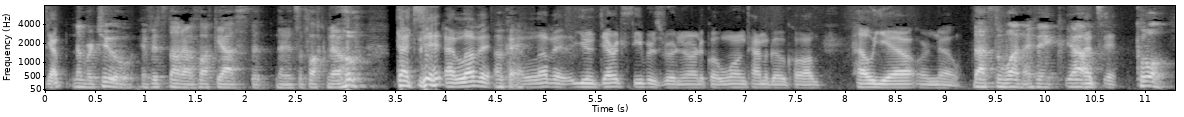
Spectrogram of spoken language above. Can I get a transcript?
Yep. Number two, if it's not a fuck yes, then it's a fuck no. That's it. I love it. Okay. I love it. You know, Derek Sivers wrote an article a long time ago called "Hell Yeah or No." That's the one. I think. Yeah. That's it. Cool.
